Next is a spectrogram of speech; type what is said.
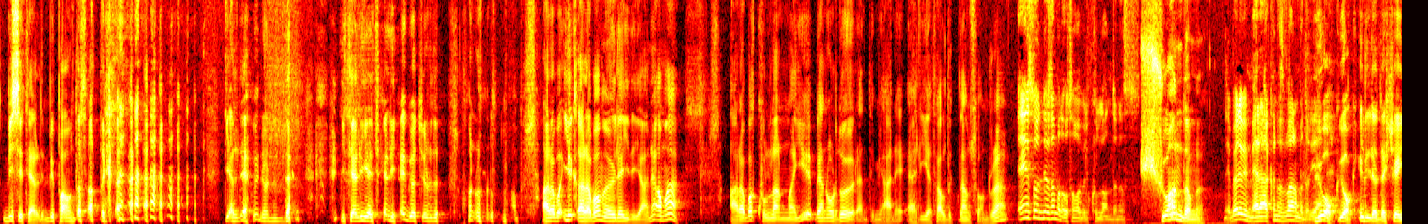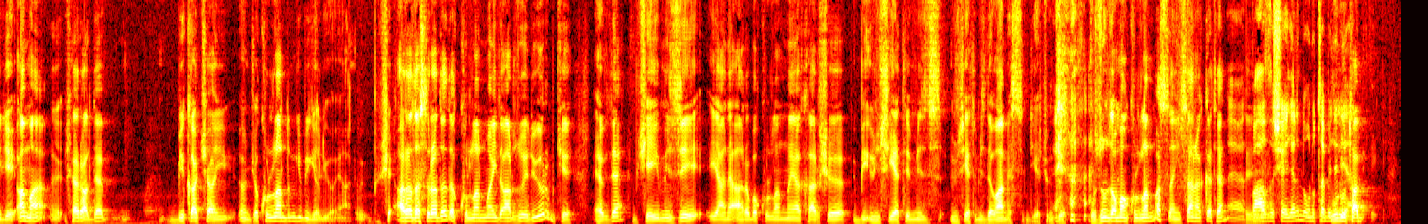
Bir sterlin, bir pound'a sattık. Geldi evin önünden. İteliye iteliye götürdü. Onu unutmam. Araba ilk arabam öyleydi yani ama araba kullanmayı ben orada öğrendim. Yani ehliyet aldıktan sonra. En son ne zaman otomobil kullandınız? Şu anda mı? E, Böyle bir merakınız var mıdır? Yani? Yok yok ille de şey değil ama e, herhalde birkaç ay önce kullandım gibi geliyor yani. Şey, arada sırada da kullanmayı da arzu ediyorum ki evde şeyimizi yani araba kullanmaya karşı bir ünsiyetimiz ünsiyetimiz devam etsin diye. Çünkü uzun zaman kullanmazsa insan hakikaten Evet, bazı şeylerini de unutabilir bunu yani.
